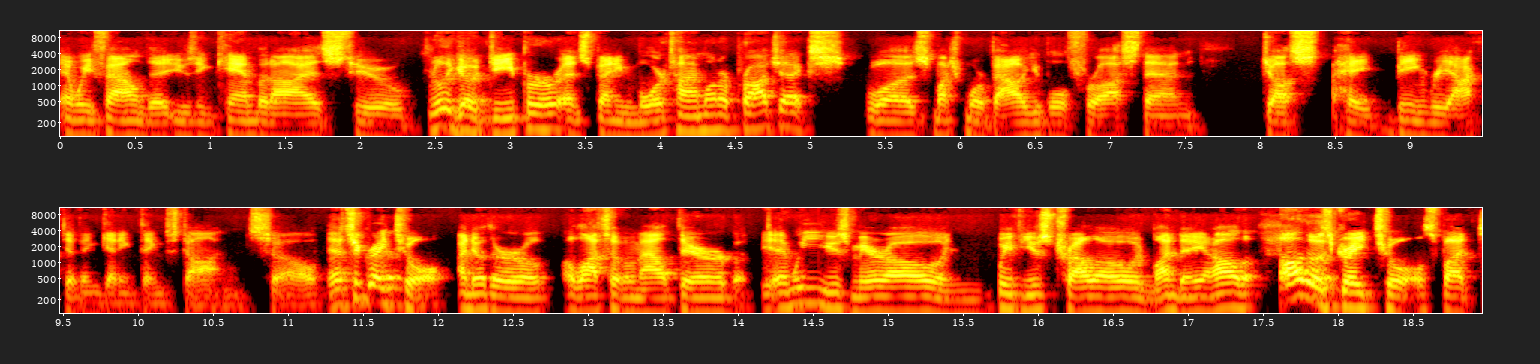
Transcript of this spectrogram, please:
And we found that using Kanbanize to really go deeper and spending more time on our projects was much more valuable for us than just hey being reactive and getting things done so that's a great tool i know there are lots of them out there but and we use miro and we've used trello and monday and all all those great tools but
